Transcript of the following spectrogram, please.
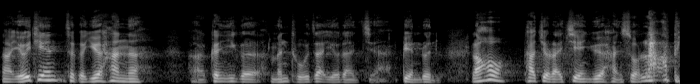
那有一天，这个约翰呢？啊，跟一个门徒在有点讲辩论，然后他就来见约翰说：“拉比，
